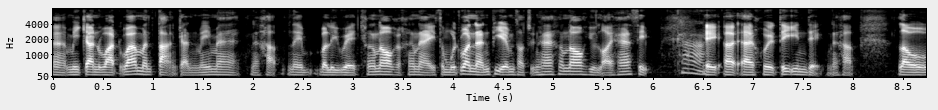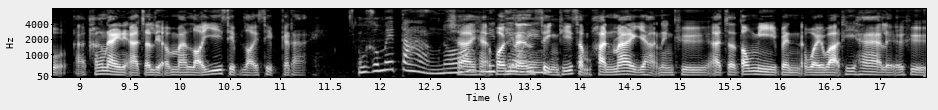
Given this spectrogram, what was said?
อ่ามีการวัดว่ามันต่างกันไม่มากนะครับในบริเวณข้างนอกกับข้างใน สมมติวันนั้น PM 2.5 ข้างนอกอยู่ 150ค่ะ Air Quality Index นะครับเราอ่าข้างในเนี่ยอาจจะเหลือประมาณ120 110 ก็ได้ อุ้ยก็ไม่ต่างเนาะใช่ฮะเพราะฉะนั้นเดี๋ยวสองสิ่งที่สำคัญมากอีกอย่างหนึ่งคือ อาจจะต้องมีเป็นอวัยวะที่5เลยก็คือ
